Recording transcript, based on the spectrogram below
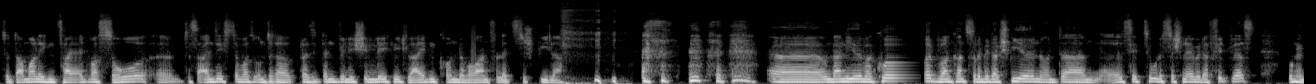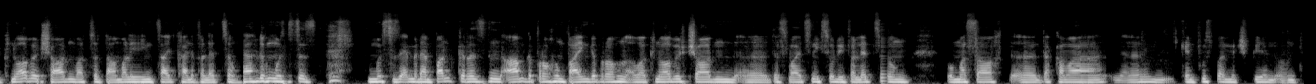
zur damaligen Zeit war es so, äh, das Einzige, was unser Präsident Willi Schillig nicht leiden konnte, waren verletzte Spieler. äh, und dann hieß immer kurz, wann kannst du da wieder spielen und äh, seh zu, dass du schnell wieder fit wirst. Und ein Knorpelschaden war zur damaligen Zeit keine Verletzung. Ja, du musstest, du musstest entweder ein Band gerissen, Arm gebrochen, Bein gebrochen, aber Knorpelschaden, äh, das war jetzt nicht so die Verletzung, wo man sagt, äh, da kann man äh, kein Fußball mitspielen. Und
